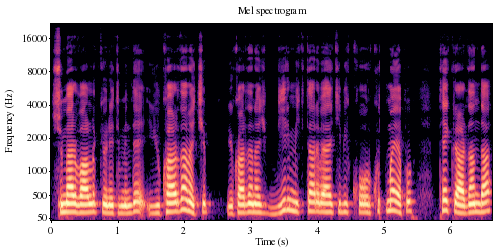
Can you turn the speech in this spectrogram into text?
Sümer Varlık Yönetiminde yukarıdan açıp yukarıdan açıp bir miktar belki bir korkutma yapıp tekrardan da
